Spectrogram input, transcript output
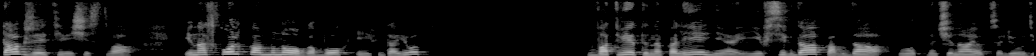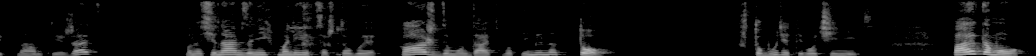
Также эти вещества. И насколько много Бог их дает в ответы на коления. И всегда, когда вот начинаются люди к нам приезжать, мы начинаем за них молиться, чтобы каждому дать вот именно то, что будет его чинить. Поэтому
